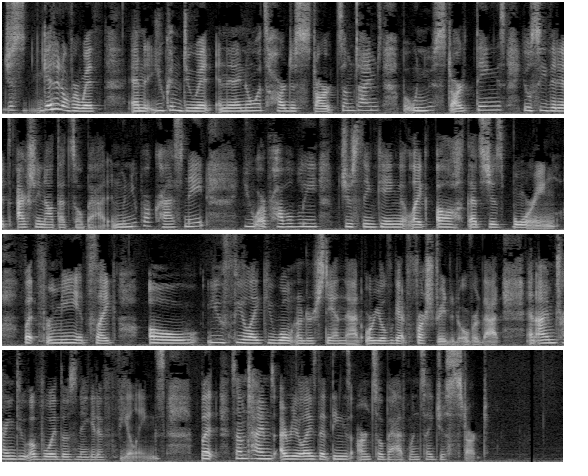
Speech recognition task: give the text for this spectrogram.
just get it over with and you can do it and i know it's hard to start sometimes but when you start things you'll see that it's actually not that so bad. And when you procrastinate you are probably just thinking like oh that's just boring. But for me it's like oh you feel like you won't understand that or you'll get frustrated over that. And i'm trying to avoid those negative feelings. But sometimes i realize that things aren't so bad once i just start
